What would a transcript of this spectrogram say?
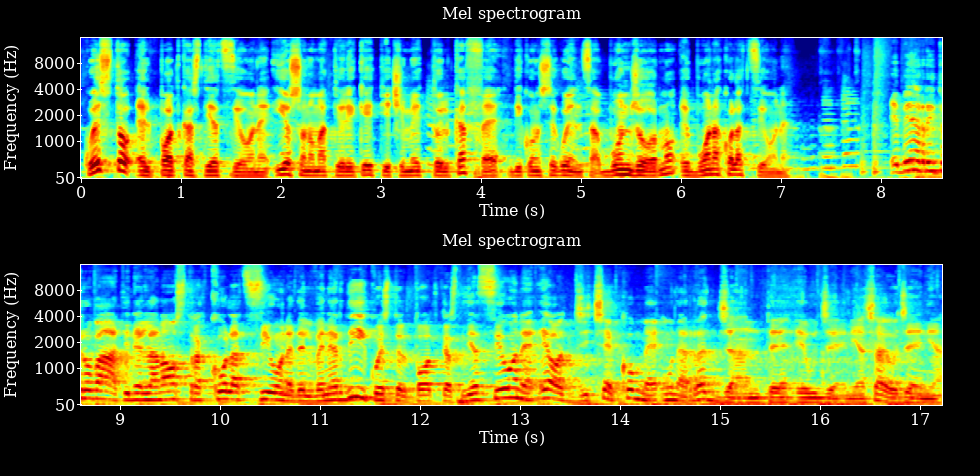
Questo è il podcast di Azione, io sono Matteo Richetti e ci metto il caffè, di conseguenza buongiorno e buona colazione. E ben ritrovati nella nostra colazione del venerdì, questo è il podcast di Azione e oggi c'è con me una raggiante Eugenia. Ciao Eugenia.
